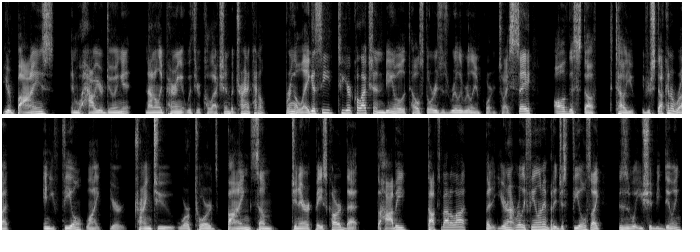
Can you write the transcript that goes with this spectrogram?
your buys and how you're doing it, not only pairing it with your collection, but trying to kind of bring a legacy to your collection and being able to tell stories is really, really important. So I say all of this stuff to tell you if you're stuck in a rut and you feel like you're trying to work towards buying some generic base card that the hobby talks about a lot, but you're not really feeling it, but it just feels like this is what you should be doing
